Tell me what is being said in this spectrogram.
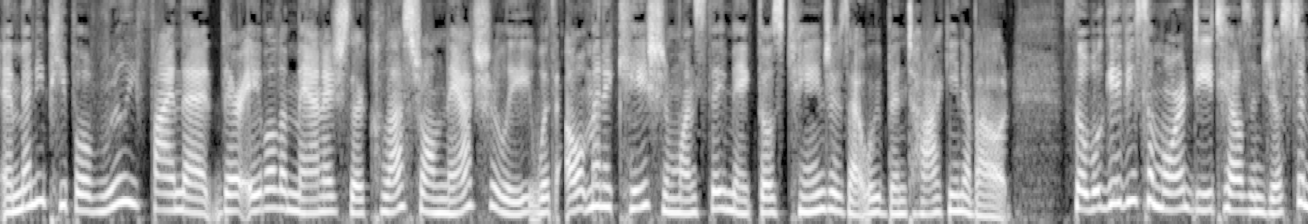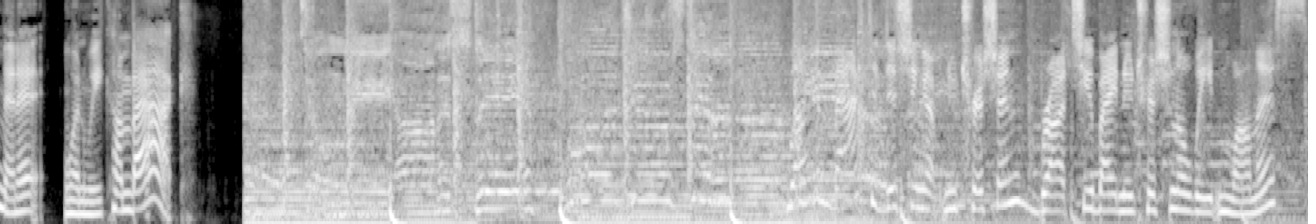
And many people really find that they're able to manage their cholesterol naturally without medication once they make those changes that we've been talking about. So we'll give you some more details in just a minute when we come back. Welcome back to Dishing Up Nutrition, brought to you by Nutritional Weight and Wellness.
